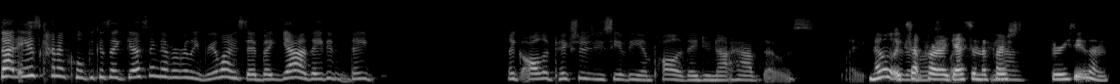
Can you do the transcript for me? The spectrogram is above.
That is kind of cool because I guess I never really realized it, but yeah, they didn't they like all the pictures you see of the Impala, they do not have those. Like No, except for I guess in the first three seasons.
